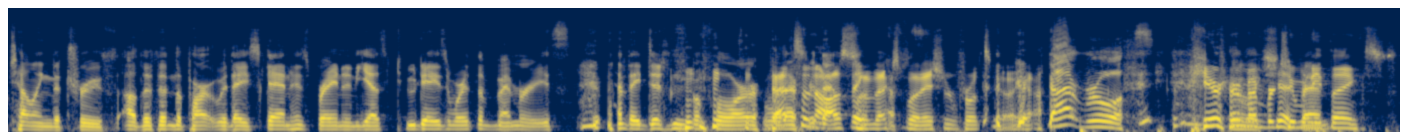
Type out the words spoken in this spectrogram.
telling the truth, other than the part where they scan his brain and he has two days worth of memories that they didn't before. That's an that awesome thing was. explanation for what's going on. That rules. you remember shit, too many man. things.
